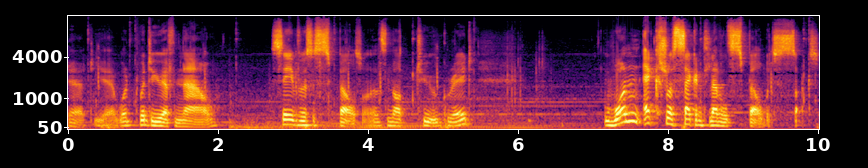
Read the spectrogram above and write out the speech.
Yeah. What what do you have now? Save versus spells. Well, that's not too great. One extra second level spell, which sucks.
